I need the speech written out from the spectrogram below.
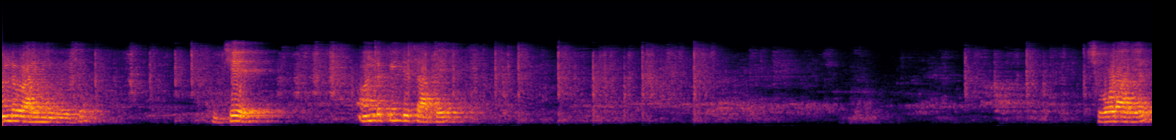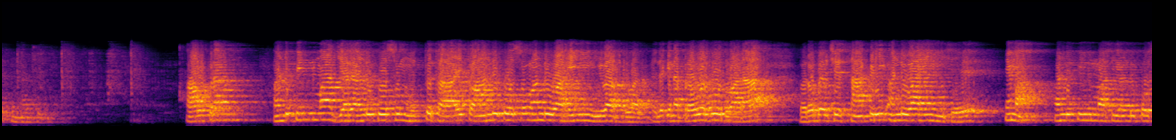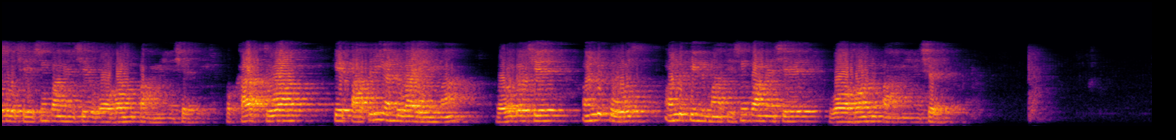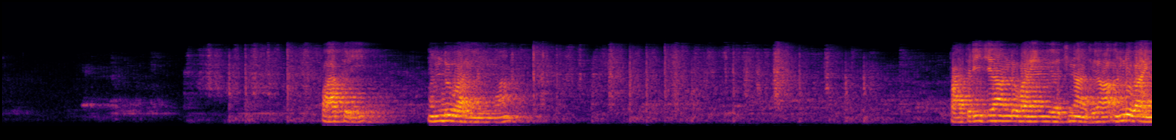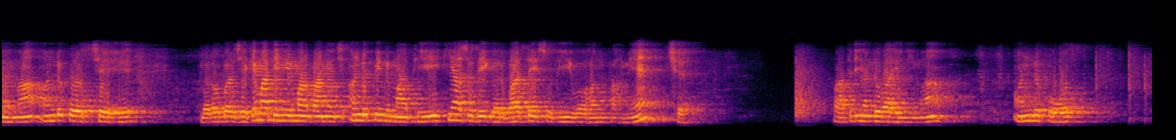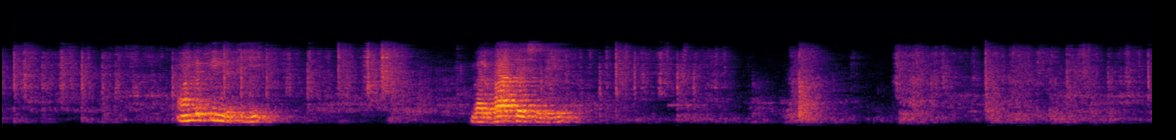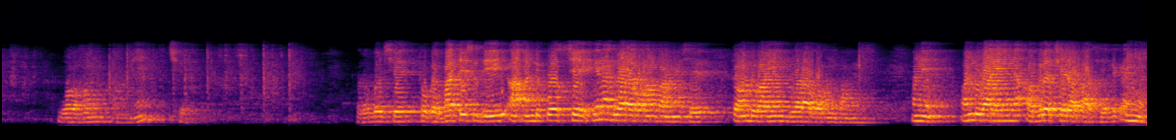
અંડવાહિની હોય છે, જે અંડપિંડ સાથે જોડાયેલ નથી. આ ઉપરાંત અંડપિંડમાં જ્યારે અંડકોષો મુક્ત થાય તો અંડકોષો અંડવાહિની નિવાસ દ્વારા, એટલે કે એના પ્રવર્ગો દ્વારા બરોબર છે, સાંકડી અંડવાહિની છે, એમાં અંડપિંડમાંથી અંડકોષો છે, શું પામે છે? વહન પામે છે. તો ખાસ જોવા કે પાતળી અંડવાહિનીમાં બરોબર છે? અંડકોષ અંડપિંડમાંથી શું પામે છે? વહન પામે છે. પાતળી અંડવાહિનીમાં પાતળી જે અંડવાહિની રચના છે. આ અંડવાહિનીમાં અંડકોષ છે. બરોબર છે. કેમાંથી નિર્માણ પામે છે? અંડપિંડમાંથી ક્યાં સુધી ગર્ભાશય સુધી વહન પામે છે? પાતળી અંડવાહિનીમાં અંડકોષ અંડપિંડથી ગર્ભાશય સુધી વહન પામે છે. બરોબર છે? તો ગર્ભાશય સુધી આ અંડકોષ છે કેના દ્વારા વહન પામે છે? તો અંડવાહિની દ્વારા વહન પામે છે. અને અંડવાહિનીના અગ્ર છેડા પાસે, એટલે કે અહીંયા,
